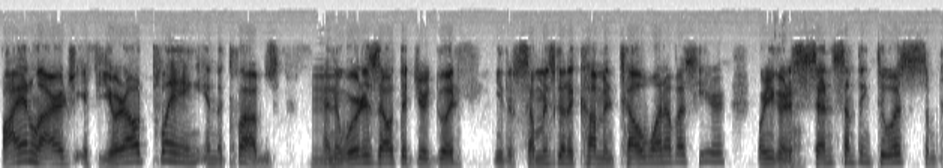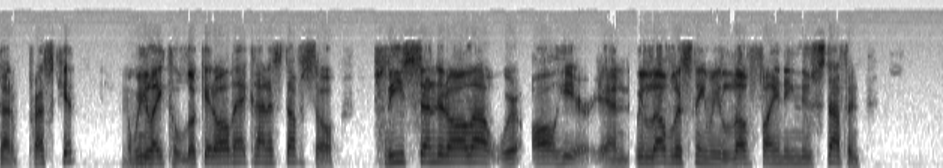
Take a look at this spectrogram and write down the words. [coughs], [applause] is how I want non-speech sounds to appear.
by and large, if you're out playing in the clubs Hmm. and the word is out that you're good, either someone's going to come and tell one of us here, or you're going to send something to us, some kind of press kit. And Mm-hmm. we like to look at all that kind of stuff. So please send it all out. We're all here. And we love listening. We love finding new stuff. And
